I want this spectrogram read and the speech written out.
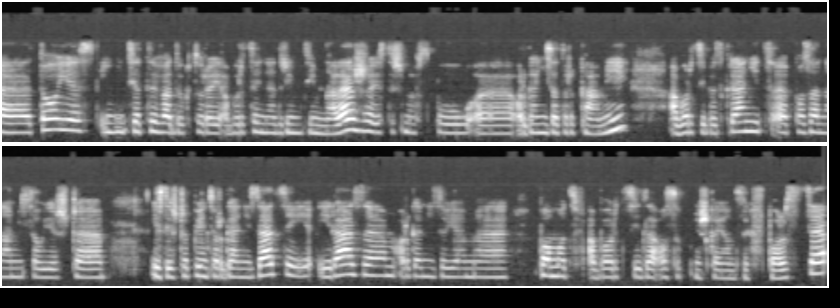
E, to jest inicjatywa, do której aborcyjne Dream Team należy. Jesteśmy współorganizatorkami Aborcji Bez Granic. E, poza nami są jeszcze, jest jeszcze pięć organizacji i razem organizujemy pomoc w aborcji dla osób mieszkających w Polsce.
